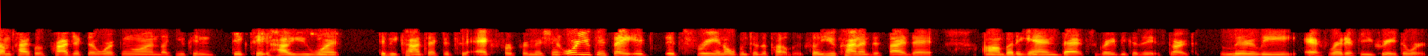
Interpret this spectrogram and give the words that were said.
some type of project they're working on like you can dictate how you want to be contacted to ask for permission or you can say it's it's free and open to the public so you kind of decide that um but again that's great because it starts literally at, right after you create the work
